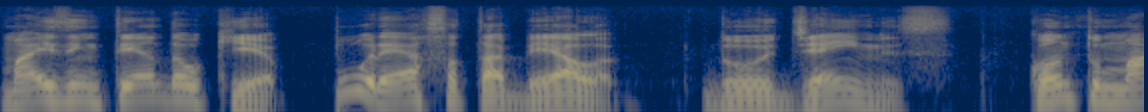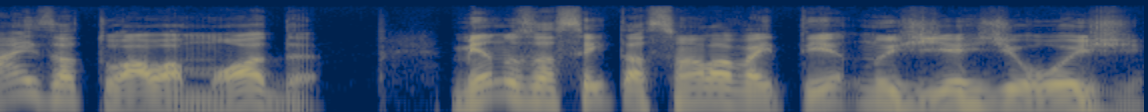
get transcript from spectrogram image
Mas entenda o que? Por essa tabela do James, quanto mais atual a moda, menos aceitação ela vai ter nos dias de hoje.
